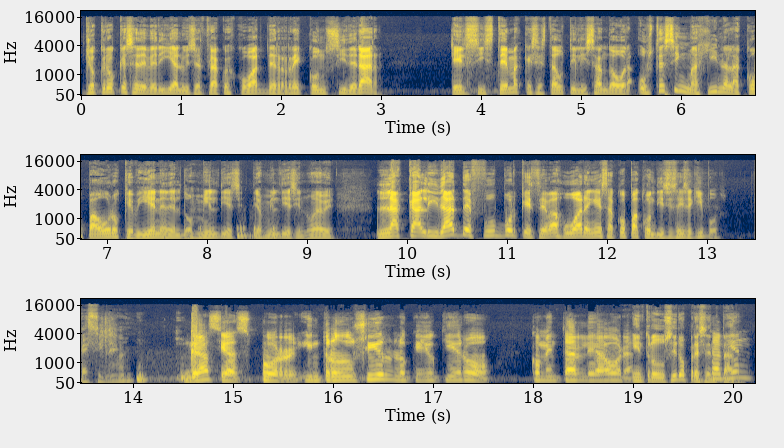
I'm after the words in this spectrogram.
Yo creo que se debería, Luis el Flaco Escobar, de reconsiderar el sistema que se está utilizando ahora. ¿Usted se imagina la Copa Oro que viene del 2010 2019? La calidad de fútbol que se va a jugar en esa Copa con 16 equipos. Pésimo, Gracias por introducir lo que yo quiero comentarle ahora. Introducir o presentar. Está bien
